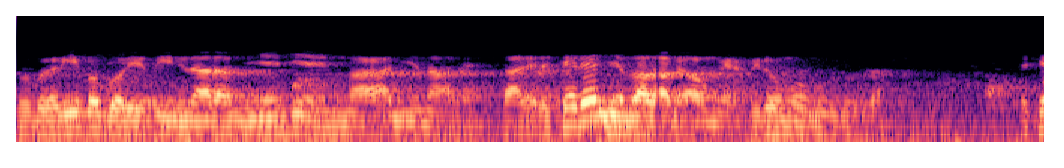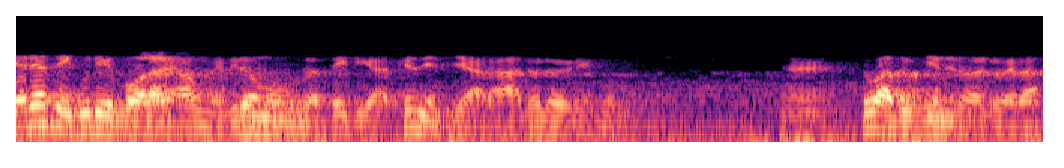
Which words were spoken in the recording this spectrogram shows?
ဘုပဂရီပုဂ္ဂိုလ်တွေသိနေတာတော့မြင်ချင်းငါကမြင်တာပဲဒါလည်းတစ်ချက်တည်းမြင်သွားတာပဲအောင်မယ်ဒီလိုမဟုတ်ဘူးလို့ဆိုတာတစ်ချက်တည်းစိတ်ကူးတွေပေါ်လာတယ်အောင်မယ်ဒီလိုမဟုတ်ဘူးဆိုတော့စိတ်တွေကဆင်းဆင်းပြရတာလိုလိုလေးမဟုတ်ဘူးအဲသူ့ဟာသူဖြစ်နေတော့လွယ်လား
